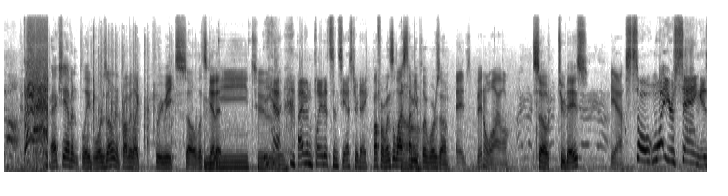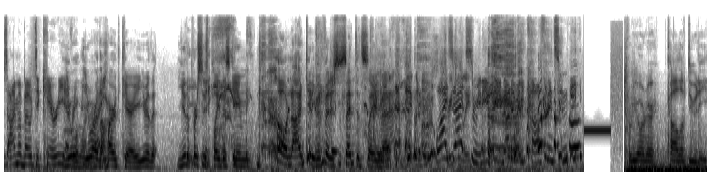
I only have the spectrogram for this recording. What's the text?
I actually haven't played Warzone in probably like three weeks, so let's get it. Me too. Yeah, I haven't played it since yesterday. Puffer, when's the last time you Oh. played Warzone? It's been a while. So, two days? Yeah. So what you're saying is I'm about to carry You, everyone, you are the hard carry. You're the you're the person who's played this game. oh no, I can't even finish the sentence saying that. Matt played the Why is that, sweetie? Do you not have any confidence in me? Pre-order Call of Duty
